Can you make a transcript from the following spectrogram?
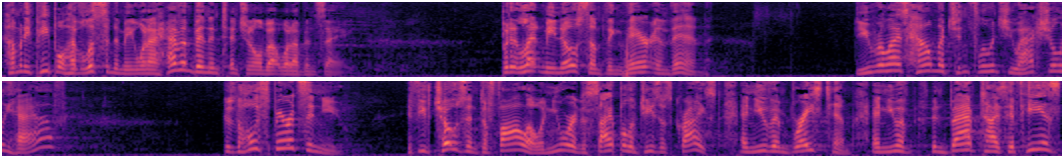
How many people have listened to me when I haven't been intentional about what I've been saying? But it let me know something there and then. Do you realize how much influence you actually have? Because the Holy Spirit's in you. If you've chosen to follow and you are a disciple of Jesus Christ and you've embraced him and you have been baptized, if he is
